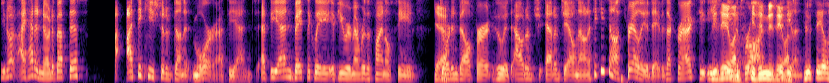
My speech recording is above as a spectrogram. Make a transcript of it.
You know what? I had a note about this. I- I think he should have done it more at the end. At the end, basically, if you remember the final scene, Yeah. Jordan Belfort, who is out of out of jail now, and I think he's in Australia. Dave, is that correct? He, New he's, Zealand. He's. He's in New Zealand. New Zealand.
